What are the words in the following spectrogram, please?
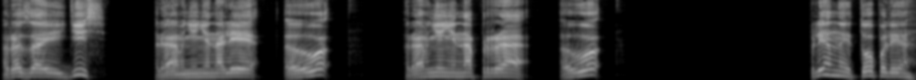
разойдись, равнение налево, равнение направо. Пленные топали,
